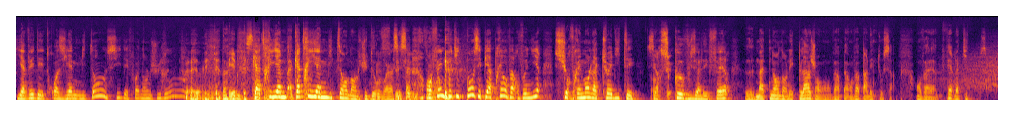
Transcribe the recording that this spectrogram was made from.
il y avait des troisième mi-temps aussi, des fois dans le judo. euh, Des. Quatrième, quatrième mi-temps dans le judo, voilà, c'est ça. On fait une petite pause et puis après on va revenir sur vraiment l'actualité, c'est-à-dire ce que vous allez faire euh, maintenant dans les plages. On va, on va parler de tout ça. On va faire la petite pause.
